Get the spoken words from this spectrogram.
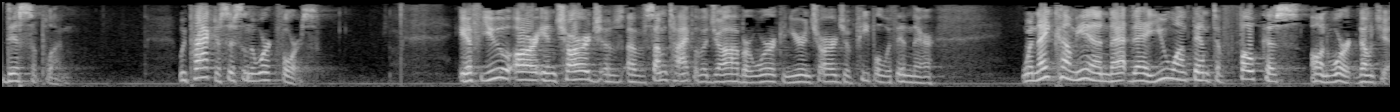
discipline. We practice this in the workforce. If you are in charge of, of some type of a job or work and you're in charge of people within there, when they come in that day, you want them to focus on work, don't you?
